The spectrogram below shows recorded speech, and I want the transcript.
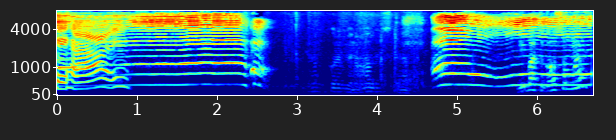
Say hi. You about to go somewhere?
